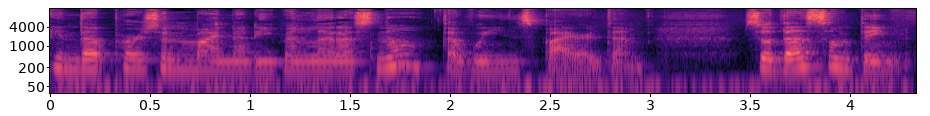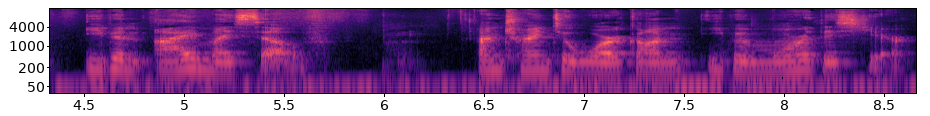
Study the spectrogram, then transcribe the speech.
and that person might not even let us know that we inspired them. So that's something even I myself I'm trying to work on even more this year.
